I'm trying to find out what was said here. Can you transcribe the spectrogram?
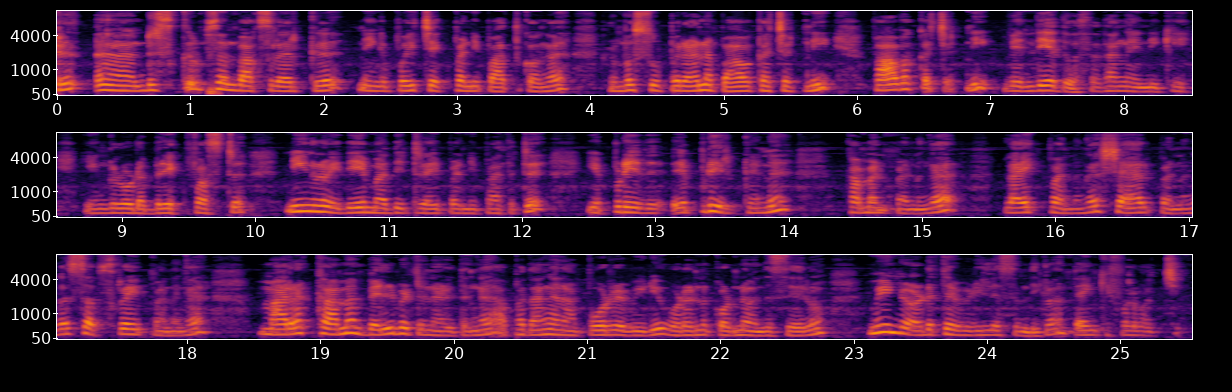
ட்ரி டிஸ்கிரிப்ஷன் பாக்ஸில் இருக்குது நீங்கள் போய் செக் பண்ணி பார்த்துக்கோங்க. ரொம்ப சூப்பரான பாவக்காய் சட்னி. பாவக்காய் சட்னி வெந்தய தோசை தாங்க இன்றைக்கி எங்களோட பிரேக்ஃபாஸ்ட்டு நீங்களும் இதே மாதிரி ட்ரை பண்ணி பார்த்துட்டு எப்படி இது எப்படி இருக்குன்னு கமெண்ட் பண்ணுங்கள் லைக் பண்ணுங்கள் ஷேர் பண்ணுங்கள் சப்ஸ்கிரைப் பண்ணுங்கள் மறக்காமல் பெல் பட்டன் அழுத்துங்க. அப்போ தாங்க நான் போடுற வீடியோ உடனுக்குடனே வந்து சேரும். மீண்டும் அடுத்த வீடியோவில் சந்திக்கலாம். தேங்க்யூ ஃபார் வாட்சிங்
